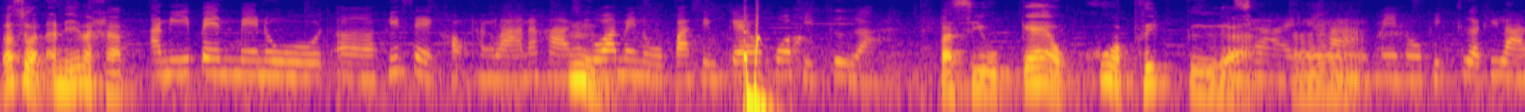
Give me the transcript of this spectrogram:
แล้วส่วนอันนี้ล่ะครับ อันนี้เป็นเมนูเอ่อพิเศษของทางร้านนะคะ อืม ชื่อว่าเมนูปลาซิวแก้วคั่วพริกเกลือ ปลาซิวแก้วคั่วพริกเกลือใช่อ่าค่ะเมนูพริกเกลือที่ร้าน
